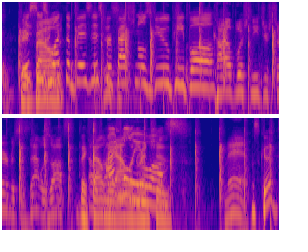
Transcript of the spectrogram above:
They This is what the business professionals do, people. Kyle Busch needs your services. That was awesome. They That was found the awesome. Allen wrenches. Man. That's good.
